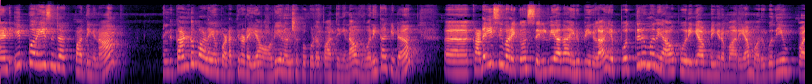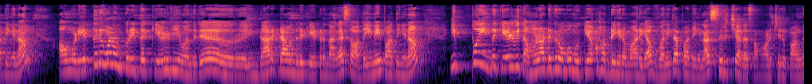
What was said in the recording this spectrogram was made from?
அண்ட் இப்போ ரீசெண்டாக பார்த்தீங்கன்னா இந்த தண்டுபாளையம் படத்தினுடைய ஆடியோ லான்ச்சப்போ கூட பார்த்தீங்கன்னா வனிதா கிட்ட கடைசி வரைக்கும் செல்வியாக தான் இருப்பீங்களா? எப்போ திருமதி ஆக போகிறீங்க அப்படிங்கிற மாதிரியா மறுபடியும் பார்த்தீங்கன்னா அவங்களுடைய திருமணம் குறித்த கேள்வியை வந்துட்டு ஒரு இன்டைரக்டாக வந்துட்டு கேட்டிருந்தாங்க. ஸோ அதையுமே பார்த்தீங்கன்னா இப்போ இந்த கேள்வி தமிழ்நாட்டுக்கு ரொம்ப முக்கியம் அப்படிங்கிற மாதிரியா வனிதா பார்த்தீங்கன்னா சிரித்து அதை சமாளிச்சிருப்பாங்க.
